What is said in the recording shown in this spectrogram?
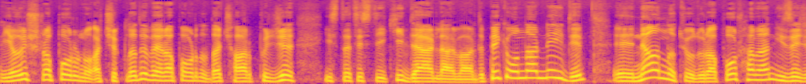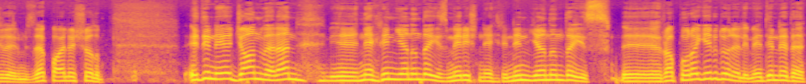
yağış raporunu açıkladı ve raporda da çarpıcı istatistiki değerler vardı. Peki onlar neydi? Ee, ne anlatıyordu rapor? Hemen izleyicilerimizle paylaşalım. Edirne'ye can veren e, nehrin yanındayız. Meriç Nehri'nin yanındayız. E, rapora geri dönelim. Edirne'de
